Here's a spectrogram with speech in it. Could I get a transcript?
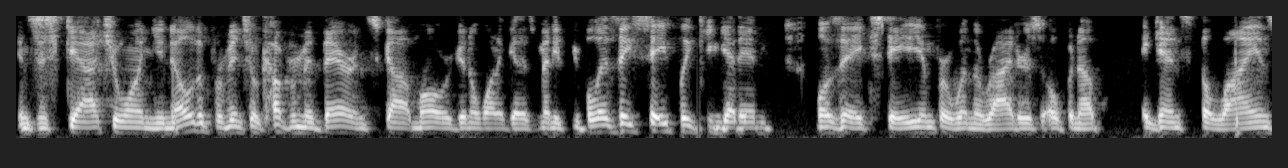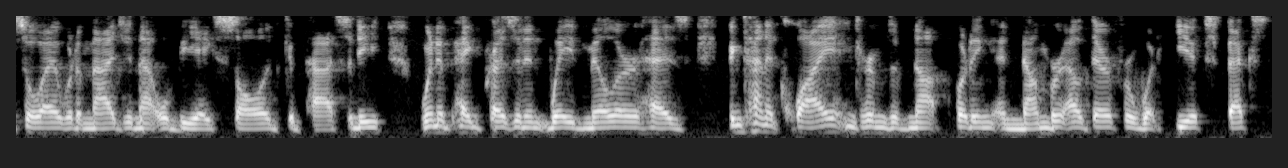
In Saskatchewan, you know the provincial government there and Scott Moe are going to want to get as many people as they safely can get in Mosaic Stadium for when the Riders open up against the Lions. So I would imagine that will be a solid capacity. Winnipeg President Wade Miller has been kind of quiet in terms of not putting a number out there for what he expects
